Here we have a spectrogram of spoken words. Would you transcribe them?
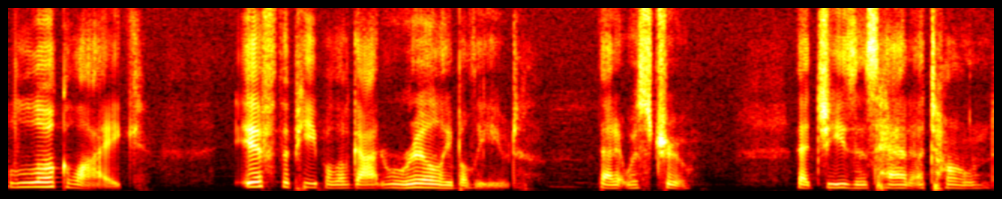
look like if the people of God really believed that it was true? that Jesus had atoned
